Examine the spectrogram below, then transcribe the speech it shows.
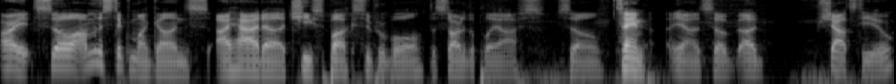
All right, so I'm gonna stick with my guns. I had uh, Chiefs Bucks Super Bowl the start of the playoffs. So Same. yeah, so uh, shouts to you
